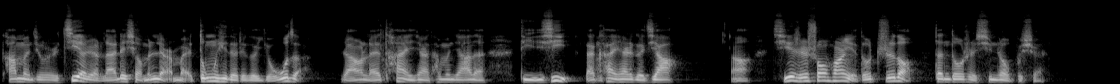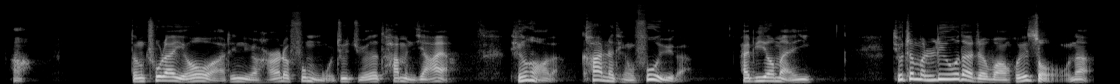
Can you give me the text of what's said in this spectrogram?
他们就是借着来这小门脸买东西的这个由子，然后来探一下他们家的底细，来看一下这个家啊。其实双方也都知道，但都是心照不宣啊。等出来以后啊，这女孩的父母就觉得他们家呀挺好的，看着挺富裕的。还比较满意，就这么溜达着往回走呢。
